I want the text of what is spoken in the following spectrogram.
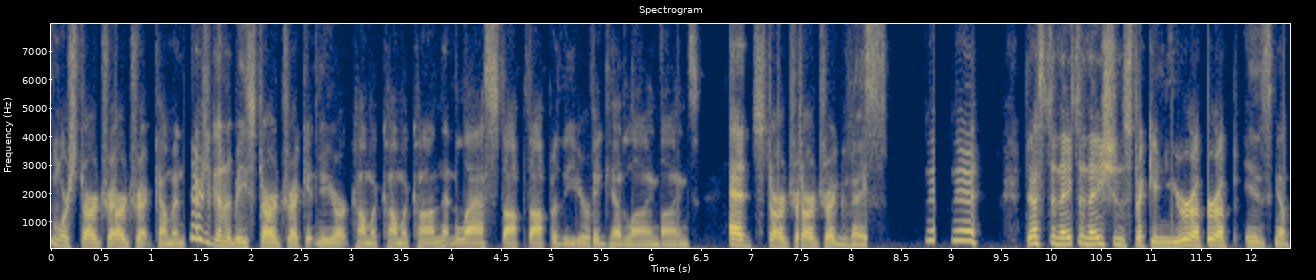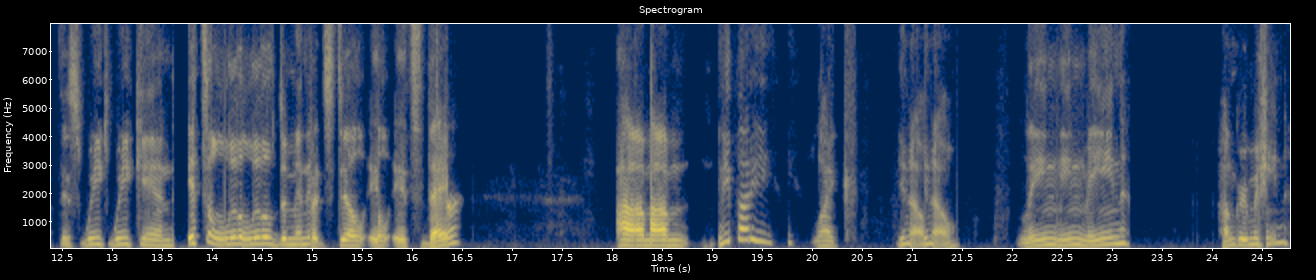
more Star Trek, Star Trek coming. There's going to be Star Trek at New York Comic Comic Con. That last stop stop of the year, big headline lines. Add Star Trek, Star Trek Vegas. Destination Trek in Europe. Europe is up this week weekend. It's a little little diminished, but still it, it's there. Um, um, anybody like you know, you know, lean, mean, mean, hungry machine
